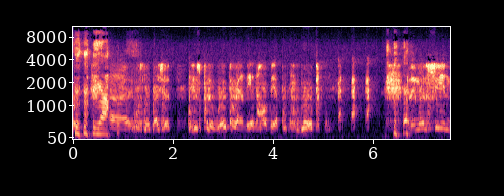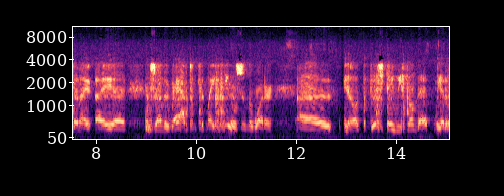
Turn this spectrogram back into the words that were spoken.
yeah. Uh, it was low budget. Put a rope around me and hauled me up with a rope. and then one scene when I, I uh, was on the raft and put my heels in the water, uh, you know, the first day we filmed that, we had to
